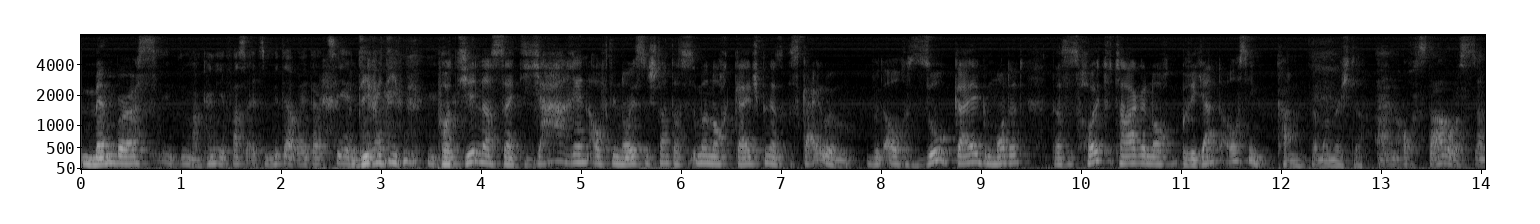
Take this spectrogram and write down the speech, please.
Members Man kann hier fast als Mitarbeiter zählen. definitiv portieren das seit Jahren auf den neuesten Stand. Das ist immer noch geil spielen. Das Skyrim wird auch so geil gemoddet, dass es heutzutage noch brillant aussehen kann, wenn man möchte. Ähm, auch Star Wars, ähm,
